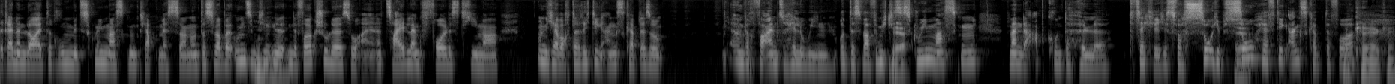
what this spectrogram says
rennen Leute rum mit Screammasken und Klappmessern. Und das war bei uns im mhm. in der Volksschule so eine Zeit lang voll das Thema. Und ich habe auch da richtig Angst gehabt. Also einfach vor allem zu Halloween. Und das war für mich diese ja. Scream-Masken, waren der Abgrund der Hölle tatsächlich. Es war so, ich habe ja. so heftig Angst gehabt davor. Okay, okay.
